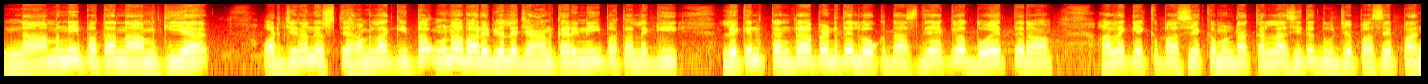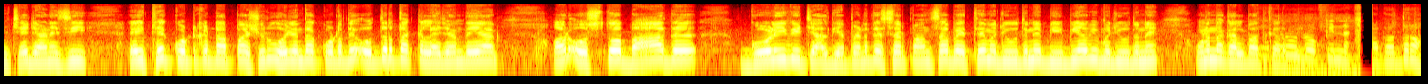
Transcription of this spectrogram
ਨਾਮ ਨਹੀਂ ਪਤਾ, ਨਾਮ ਕੀ ਹੈ? ਔਰ ਜਿਨ੍ਹਾਂ ਨੇ ਉਸ ਤੇ ਹਮਲਾ ਕੀਤਾ ਉਹਨਾਂ ਬਾਰੇ ਵੀ ਹਲੇ ਜਾਣਕਾਰੀ ਨਹੀਂ ਪਤਾ ਲੱਗੀ। ਲੇਕਿਨ ਕੰਗਾ ਪਿੰਡ ਦੇ ਲੋਕ ਦੱਸਦੇ ਆ ਕਿ ਉਹ ਦੋਏ ਧਿਰਾਂ ਹਾਲਾਂਕਿ ਇੱਕ ਪਾਸੇ ਇੱਕ ਮੁੰਡਾ ਕੱਲਾ ਸੀ ਤੇ ਦੂਜੇ ਪਾਸੇ ਪੰਜ ਛੇ ਜਾਣੇ ਸੀ। ਇੱਥੇ ਕੁੱਟ ਕਟਾਪਾ ਸ਼ੁਰੂ ਹੋ ਜਾਂਦਾ ਕੁੱਟਦੇ ਉਧਰ ਤੱਕ ਲੈ ਜਾਂਦੇ ਆ। ਔਰ ਉਸ ਤੋਂ ਬਾਅਦ ਗੋਲੀ ਵੀ ਚੱਲਦੀ ਹੈ ਪਿੰਡ ਦੇ ਸਰਪੰਚ ਸਾਹਿਬ ਇੱਥੇ ਮੌਜੂਦ ਨੇ ਬੀਬੀਆਂ ਵੀ ਮੌਜੂਦ ਨੇ ਉਹਨਾਂ ਨਾਲ ਗੱਲਬਾਤ ਕਰਦੇ ਲੋਕੀ ਨੱਠਾ ਕੇ ਉਧਰੋਂ।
